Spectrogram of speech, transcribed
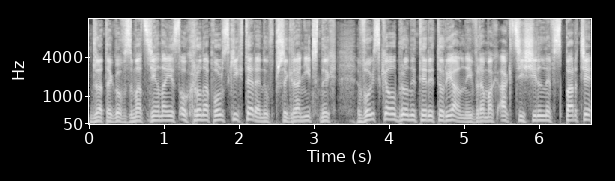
Dlatego wzmacniana jest ochrona polskich terenów przygranicznych. Wojska Obrony Terytorialnej w ramach akcji Silne Wsparcie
